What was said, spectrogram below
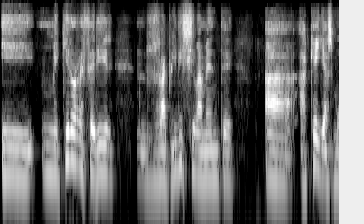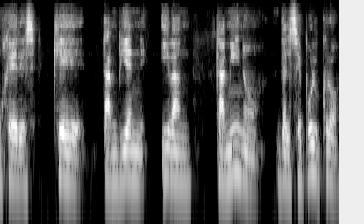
Y me quiero referir rapidísimamente a aquellas mujeres que también iban camino del sepulcro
